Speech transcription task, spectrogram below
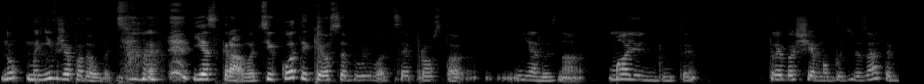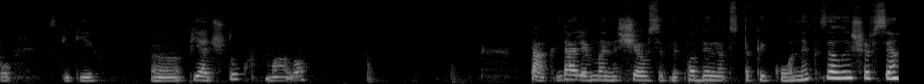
Ну, мені вже подобається яскраво. Ці котики особливо, це просто я не знаю, мають бути. Треба ще, мабуть, зв'язати, бо скільки їх? Е, П'ять штук мало. Так, далі в мене ще ось один такий коник залишився.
